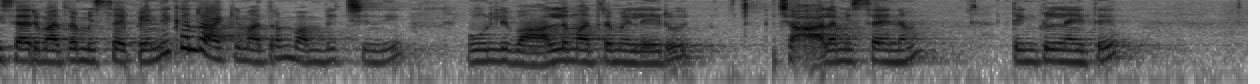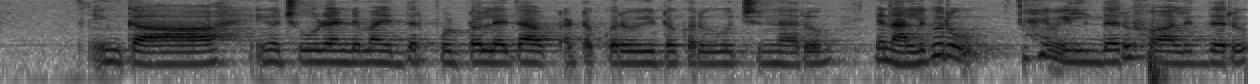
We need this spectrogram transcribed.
ఈసారి మాత్రం మిస్ అయిపోయింది. కానీ రాఖీ మాత్రం పంపించింది. ఓన్లీ వాళ్ళు మాత్రమే లేరు. చాలా మిస్ అయినాం. టింకుల్నైతే ఇంకా ఇక చూడండి మా ఇద్దరు పుట్టోళ్ళు అయితే అటొక్కరు ఇటొక్కరు కూర్చున్నారు. ఇక నలుగురు. వీళ్ళిద్దరు వాళ్ళిద్దరు.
